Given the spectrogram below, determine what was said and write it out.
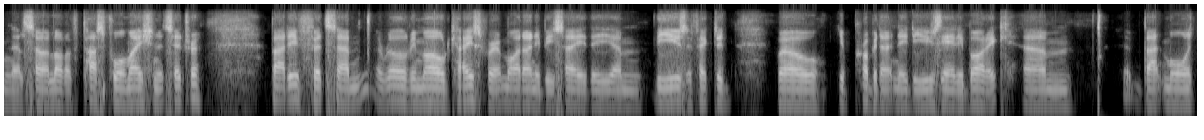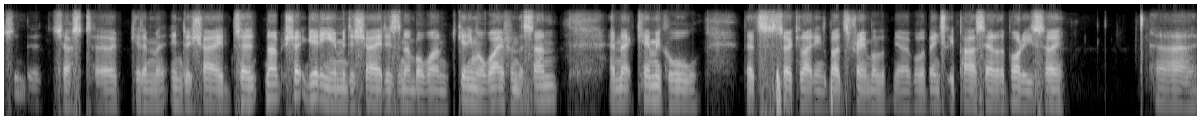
and so a lot of pus formation, etc. But if it's um, a relatively mild case where it might only be, say, the, um, the ears affected, well, you probably don't need to use the antibiotic. But more just to get them into shade. So getting them into shade is number one, getting them away from the sun and that chemical that's circulating in the bloodstream will, you know, will eventually pass out of the body. So uh,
